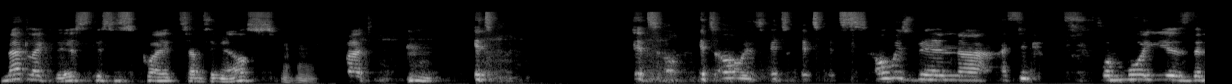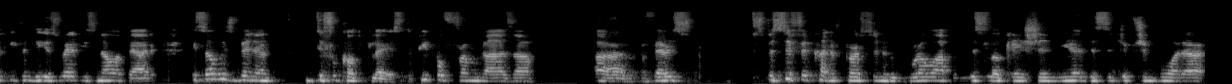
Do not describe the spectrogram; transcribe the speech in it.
Not like this. This is quite something else. Mm-hmm. But it's it's it's always it's it's it's always been. Uh, I think for more years than even the Israelis know about it. It's always been a difficult place. The people from Gaza are very specific kind of person who grew up in this location near this Egyptian border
